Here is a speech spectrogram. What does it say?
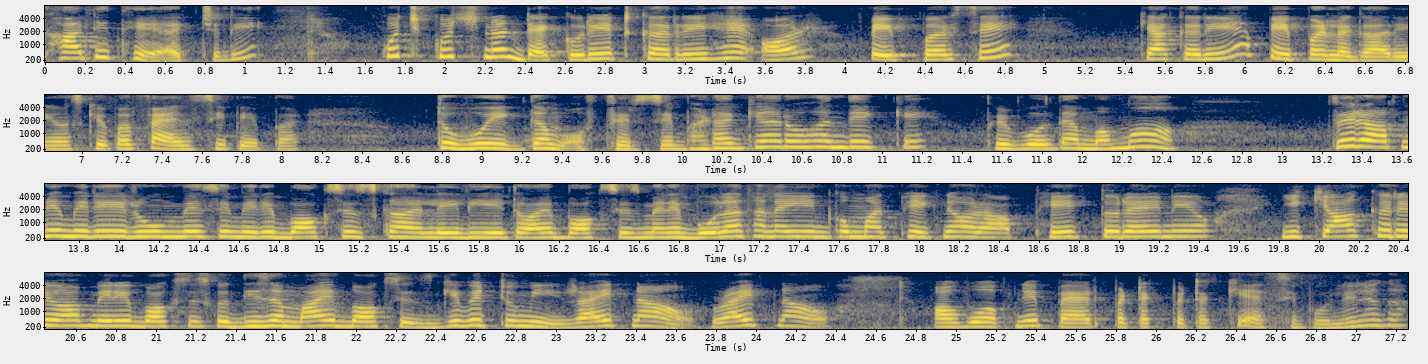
खाली थे एक्चुअली कुछ कुछ ना डेकोरेट कर रहे हैं और पेपर से क्या कर रही हैं? पेपर लगा रही हैं उसके ऊपर फैंसी पेपर तो वो एकदम फिर से भड़क गया रोहन देख के। फिर बोलता है, मम्मा फिर आपने मेरे रूम में से मेरे बॉक्सेस का ले लिए टॉय बॉक्सेस मैंने बोला था ना ये इनको मत फेंकना और आप फेंक तो रहे नहीं हो। ये क्या कर रहे हो आप मेरे बॉक्सेस को? These are my boxes give it to me right now right now और वो अपने पैर पटक पटक के ऐसे बोलने लगा।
